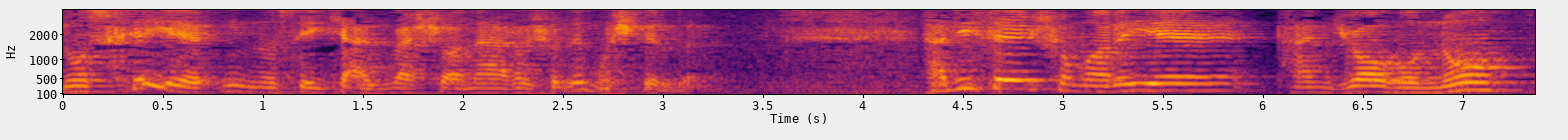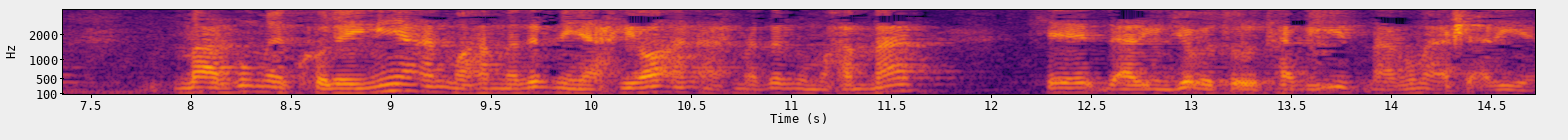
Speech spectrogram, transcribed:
نسخه این نسخه که از بشا نقل شده مشکل داره. حدیث شماره 59 مرحوم کلینی ان محمد ابن یحیی ان احمد ابن محمد که در اینجا به طور طبیعی مرحوم اشعریه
